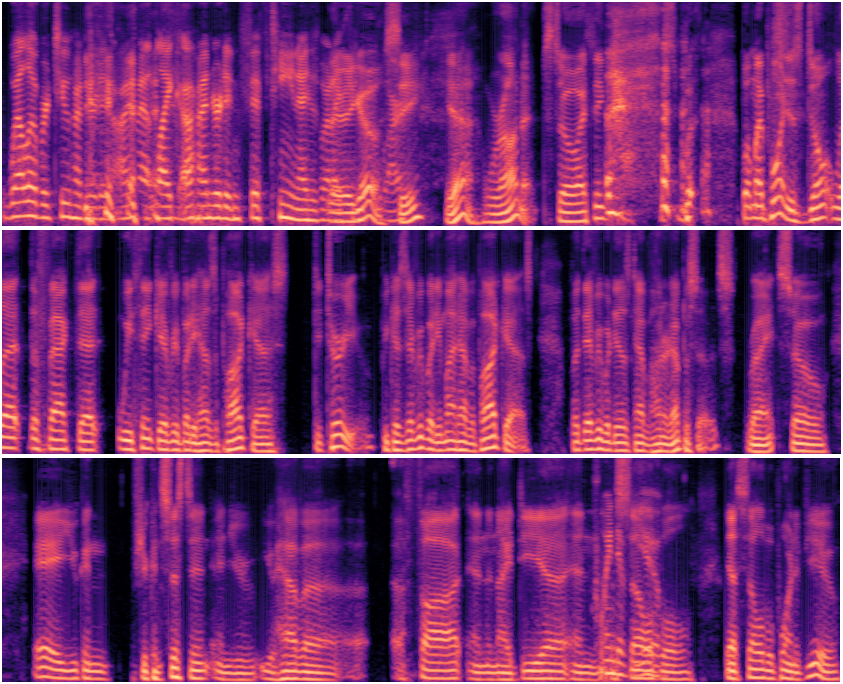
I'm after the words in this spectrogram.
well over 200, and I'm at like 115. Is what there I you go. You See, yeah, we're on it. So I think, but but my point is, don't let the fact that we think everybody has a podcast deter you because everybody might have a podcast, but everybody doesn't have 100 episodes, right? So, a you can if you're consistent and you you have a a thought and an idea and point a sellable yeah sellable point of view,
